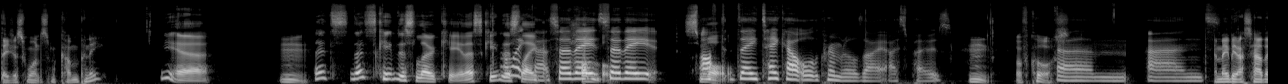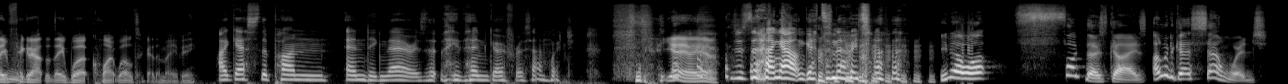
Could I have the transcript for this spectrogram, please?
they just want some company. Yeah. Mm. Let's let's keep this low key. Let's keep I this like, like, that. So they, so they, small. after, they take out all the criminals, I, I suppose. Mm, of course. Um, and and maybe that's how they Hmm. figured out that they work quite well together. Maybe. I guess the pun ending there is that they then go for a sandwich, yeah, yeah, yeah. just to hang out and get to know each other. you know what? Fuck those guys. I'm gonna get a sandwich.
